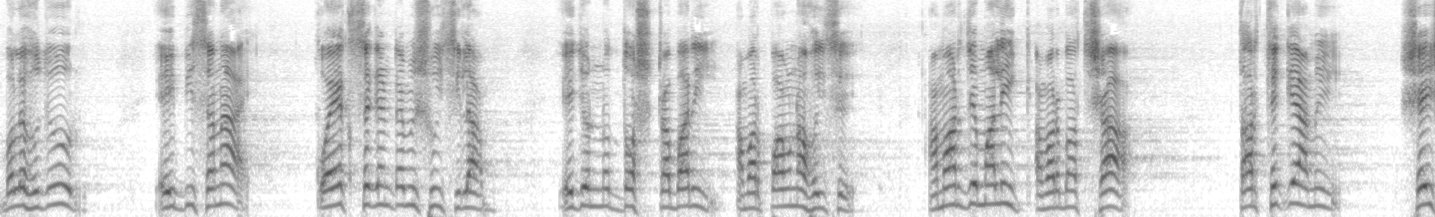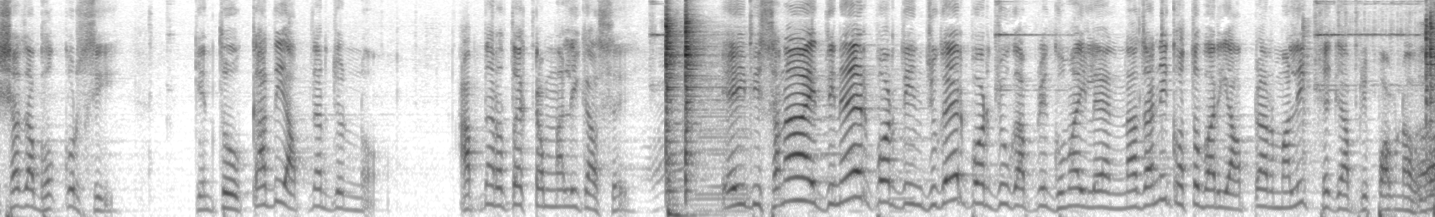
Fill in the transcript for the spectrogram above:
বলে, হুজুর, এই বিছানায় কয়েক সেকেন্ড আমি শুইছিলাম। এই জন্য দশটা বাড়ি আমার পাওনা হয়েছে আমার যে মালিক, আমার বাদশাহ, তার থেকে আমি সেই সাজা ভোগ করছি। কিন্তু কাদি আপনার জন্য। আপনারও তো একটা মালিক আছে। এই বিছানায় দিনের পর দিন, যুগের পর যুগ আপনি ঘুমাইলেন। না জানি কতবারই আপনার মালিক থেকে আপনি পাওনা হলেন।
